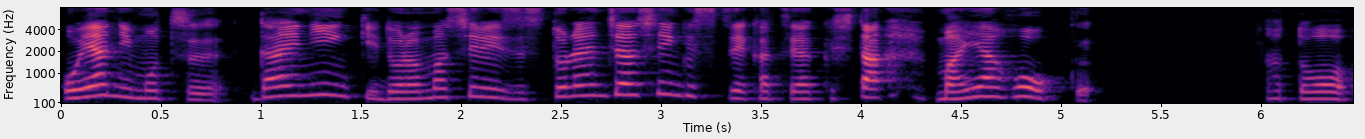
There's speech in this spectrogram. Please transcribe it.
親に持つ大人気ドラマシリーズストレンジャーシングスで活躍したマヤ・ホーク。あと、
